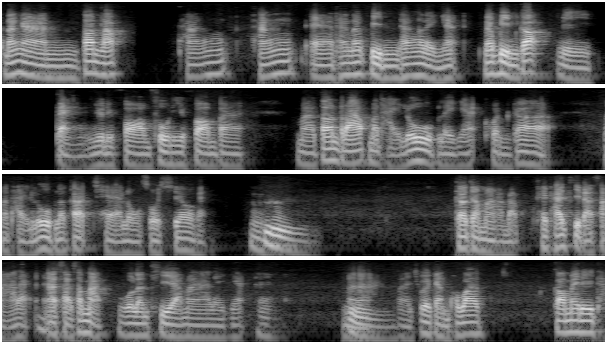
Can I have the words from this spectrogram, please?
พนักงานต้อนรับ ทั้งทั้งแอร์ทั้งนักบินทั้งอะไรเงี้ย นักบินก็มีแต่ง uniform full uniform มามาต้อนรับมาถ่ายรูปอะไรเงี้ย คนก็มาถ่ายรูปแล้วก็แชร์ลงโซเชียลกันอืมอืมก็จะมาแบบคล้ายๆจิตอาสาแหละ อาสาสมัครวอลเทียมาอะไรเงี้ยเอออืมามมาช่วยกันเพราะว่าก็ไม่ได้ท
